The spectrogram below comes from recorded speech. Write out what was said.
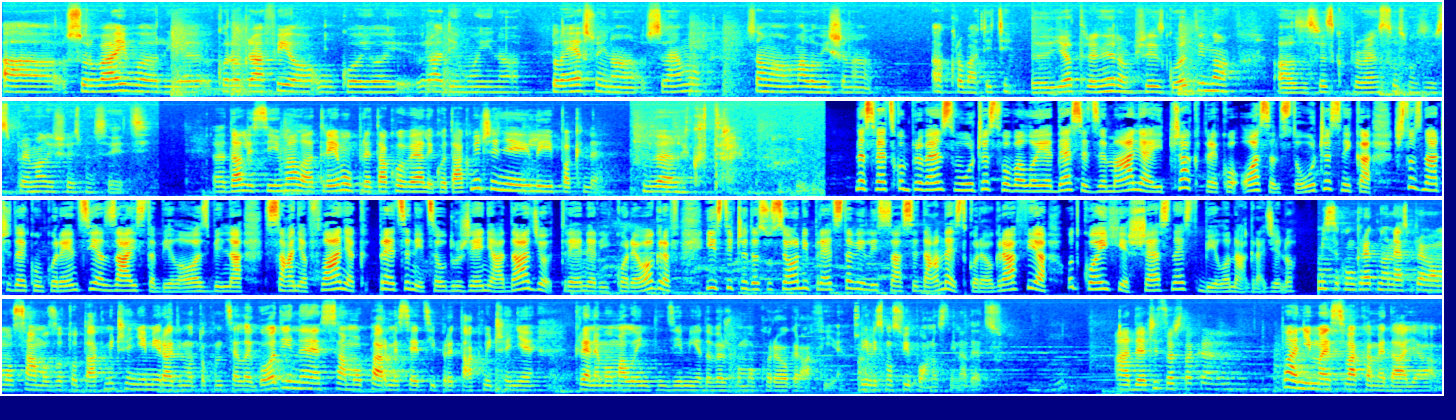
a Survivor je koreografija u kojoj radimo i na plesu i na svemu, samo malo više na akrobatici. Ja treniram šest godina, a za svetsko prvenstvo smo se spremali šest meseci. E, da li si imala tremu pre tako veliko takmičenje ili ipak ne? Veliko tremu. Na svetskom prvenstvu učestvovalo je 10 zemalja i čak preko 800 učesnika, što znači da je konkurencija zaista bila ozbiljna. Sanja Flanjak, predsednica udruženja Adađo, trener i koreograf, ističe da su se oni predstavili sa 17 koreografija, od kojih je 16 bilo nagrađeno. Mi se konkretno ne spremamo samo za to takmičenje, mi radimo tokom cele godine, samo par meseci pre takmičenje krenemo malo intenzivnije da vežbamo koreografije. Bili smo svi ponosni na decu. A dečica šta kaže? Pa njima je svaka medalja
